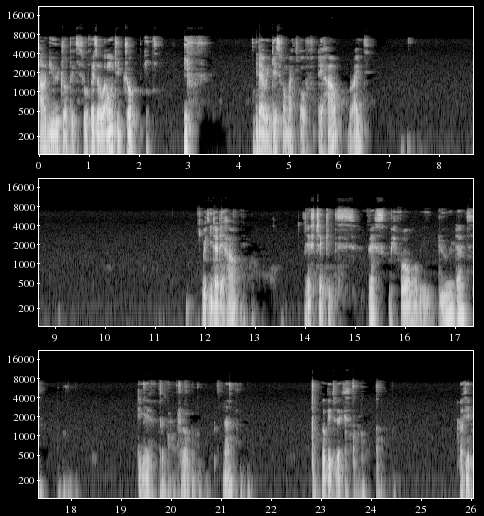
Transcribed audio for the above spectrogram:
how do you drop it? So first of all I want to drop it if either with this format of the how right? With either the how let's check it first before we do that. Df drop now. Hope it works. Okay.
